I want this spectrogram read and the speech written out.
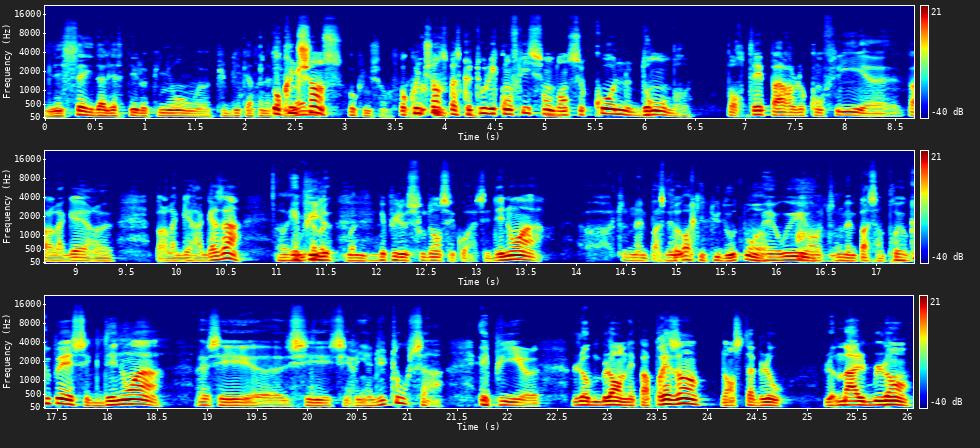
Il essaye d'alerter l'opinion euh, publique internationale. Aucune chance. Aucune chance. Aucune chance parce que tous les conflits sont dans ce cône d'ombre porté par le conflit, euh, par, la guerre, euh, par la guerre à Gaza. Ah, et, puis le, et puis le Soudan, c'est quoi? C'est des Noirs. Ah, tout de même pas des Noirs qui tuent d'autres Noirs. Mais oui, on tout de même pas s'en préoccuper. C'est que des Noirs. C'est c'est rien du tout, ça. Et puis, l'homme blanc n'est pas présent dans ce tableau le mâle blanc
